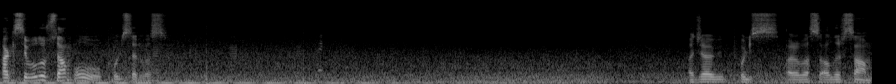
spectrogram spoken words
Taksi bulursam... Oo polis arabası. Acaba bir polis arabası alırsam...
